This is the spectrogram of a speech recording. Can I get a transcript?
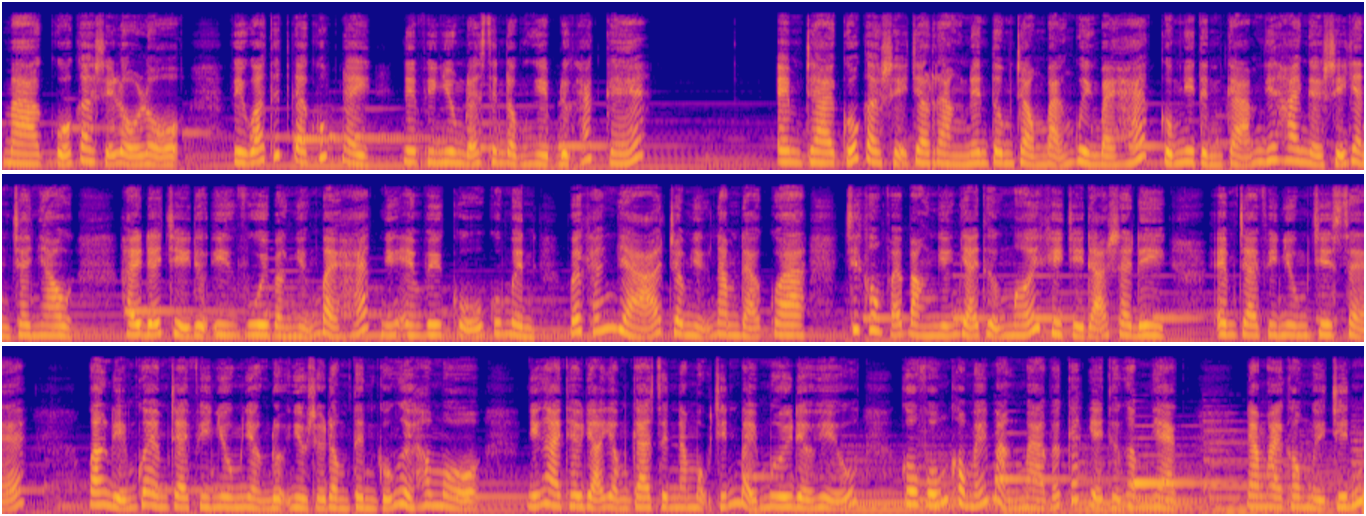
mà của ca sĩ Lộ Lộ. Vì quá thích ca khúc này nên Phi Nhung đã xin đồng nghiệp được hát ké. Em trai của ca sĩ cho rằng nên tôn trọng bản quyền bài hát cũng như tình cảm giữa hai nghệ sĩ dành cho nhau. Hãy để chị được yên vui bằng những bài hát, những MV cũ của mình với khán giả trong những năm đã qua, chứ không phải bằng những giải thưởng mới khi chị đã ra đi. Em trai Phi Nhung chia sẻ. Quan điểm của em trai Phi Nhung nhận được nhiều sự đồng tình của người hâm mộ. Những ai theo dõi giọng ca sinh năm 1970 đều hiểu, cô vốn không mấy mặn mà với các giải thưởng âm nhạc. Năm 2019,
